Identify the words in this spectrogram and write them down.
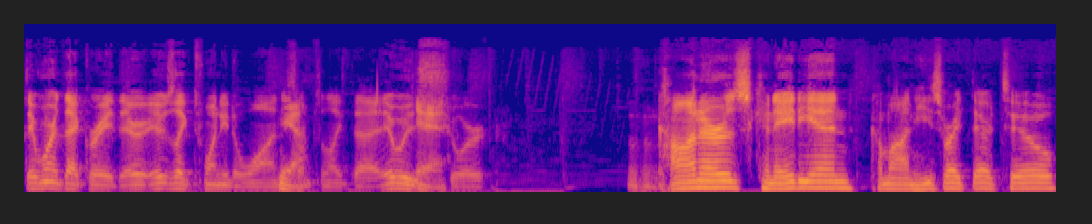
They weren't that great. There, it was like twenty to one, yeah. something like that. It was yeah. short. Mm-hmm. Conners, Canadian. Come on, he's right there too.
